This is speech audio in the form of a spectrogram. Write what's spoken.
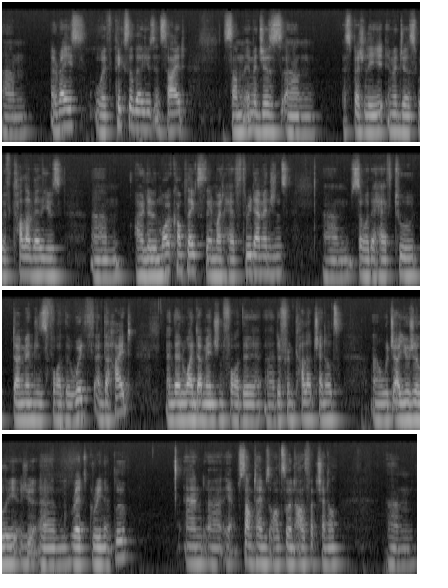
um, arrays with pixel values inside. Some images, um, especially images with color values, um, are a little more complex. They might have three dimensions. Um, so they have two dimensions for the width and the height, and then one dimension for the uh, different color channels, uh, which are usually um, red, green, and blue. And uh, yeah, sometimes also an alpha channel. Um,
